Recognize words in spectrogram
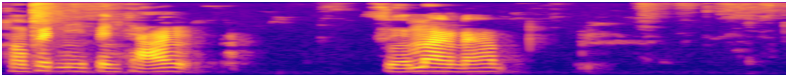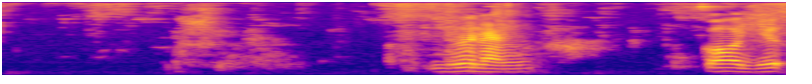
ของเพชรนี่เป็นช้างสวยมากนะครับ เนื้อหนังก็เยอะ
